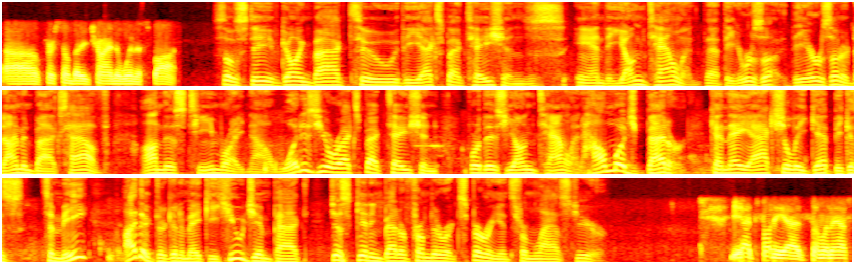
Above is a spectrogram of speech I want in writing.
uh, for somebody trying to win a spot. So, Steve, going back to the expectations and the young talent that the Arizona, the Arizona Diamondbacks have on this team right now, what is your expectation for this young talent? How much better can they actually get? Because to me, I think they're going to make a huge impact just getting better from their experience from last year. Yeah, it's funny. Uh, someone asked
